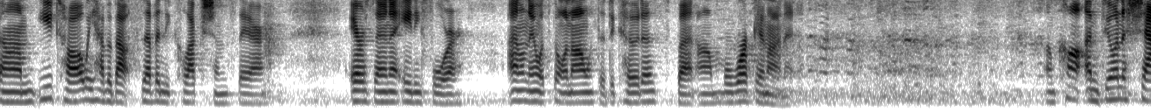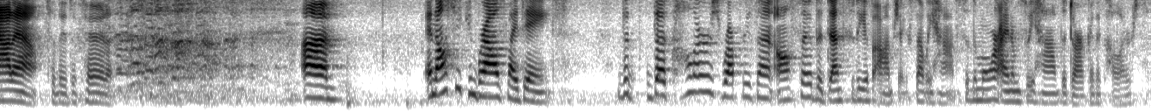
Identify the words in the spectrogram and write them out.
um, Utah, we have about 70 collections there. Arizona, 84. I don't know what's going on with the Dakotas, but um, we're working on it. I'm, call- I'm doing a shout out to the Dakotas. Um, and also, you can browse by date. The, the colors represent also the density of objects that we have. So, the more items we have, the darker the colors.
